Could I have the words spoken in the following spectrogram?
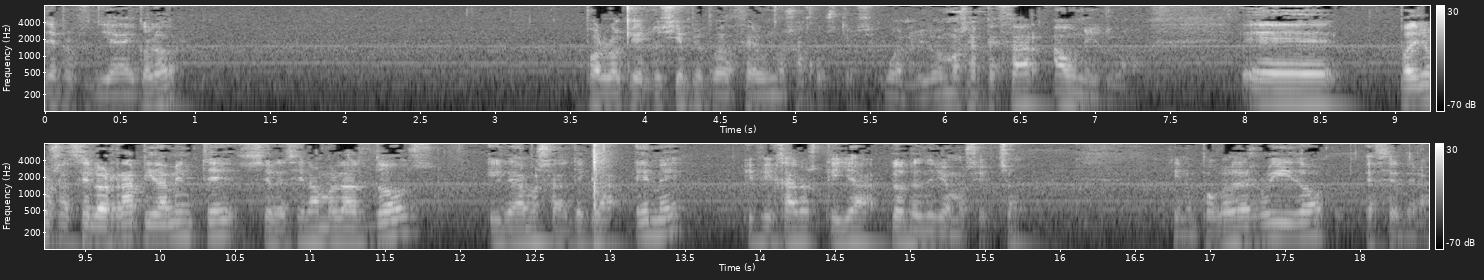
de profundidad de color. Por lo que yo siempre puedo hacer unos ajustes. Bueno y vamos a empezar a unirlo. Eh, podríamos hacerlo rápidamente. Seleccionamos las dos y le damos a la tecla M y fijaros que ya lo tendríamos hecho. Tiene un poco de ruido, etcétera.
